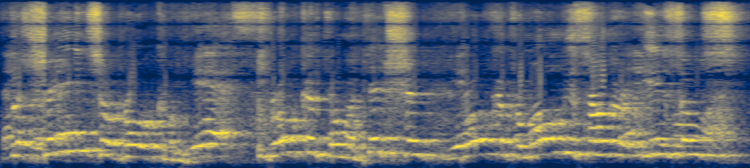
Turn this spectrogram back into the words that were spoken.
Thank The you. chains are broken. Yes. Broken from addiction, Yes. broken from all these other Thank you, isms,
